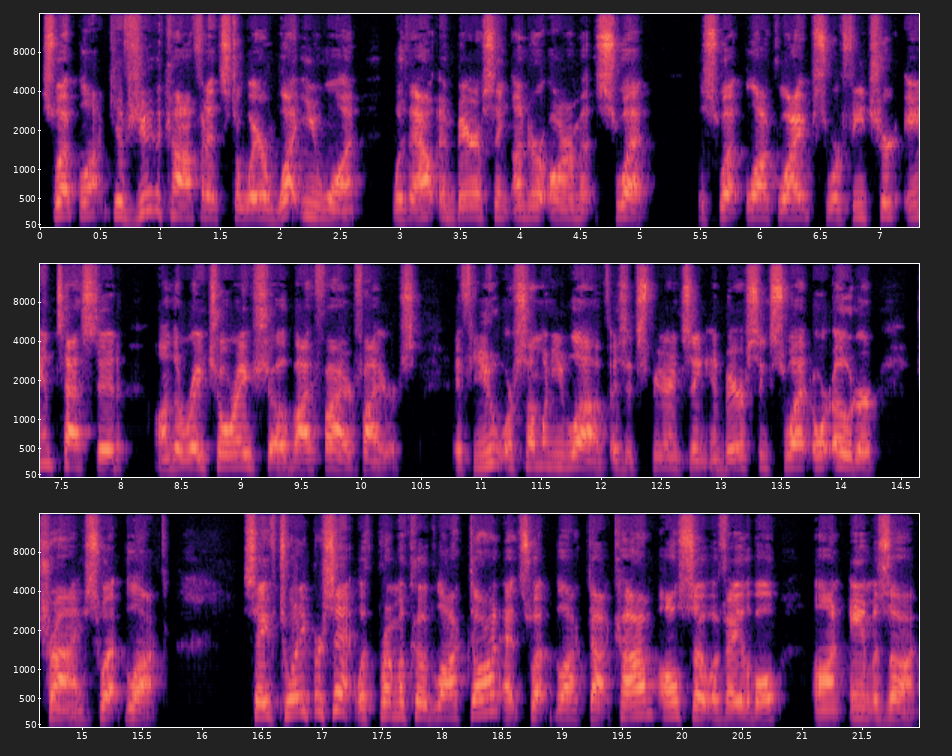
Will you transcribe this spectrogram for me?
Sweat Block gives you the confidence to wear what you want without embarrassing underarm sweat. The Sweatblock wipes were featured and tested on the Rachael Ray Show by firefighters. If you or someone you love is experiencing embarrassing sweat or odor, try Sweatblock. Save 20% with promo code locked on at sweatblock.com, also available on Amazon.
